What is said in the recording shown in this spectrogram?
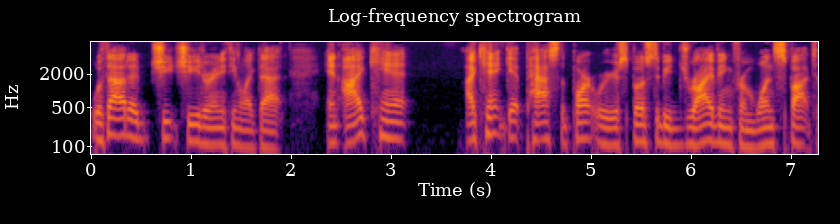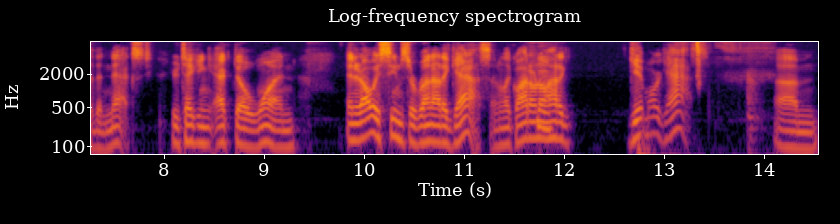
without a cheat sheet or anything like that, and I can't I can't get past the part where you're supposed to be driving from one spot to the next. You're taking Ecto one, and it always seems to run out of gas. And I'm like, well, I don't know how to get more gas. Um,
